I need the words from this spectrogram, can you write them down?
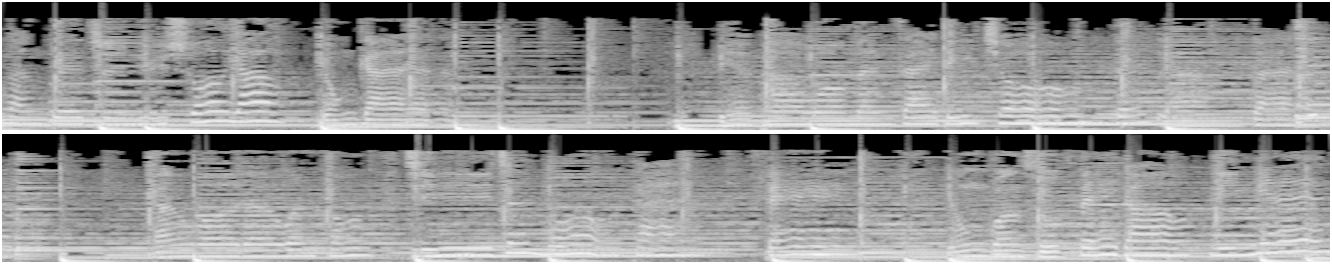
郎对织女说要勇敢。别怕，我们在地球的两端。看我的问候，骑着魔毯飞，用光速飞到你面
